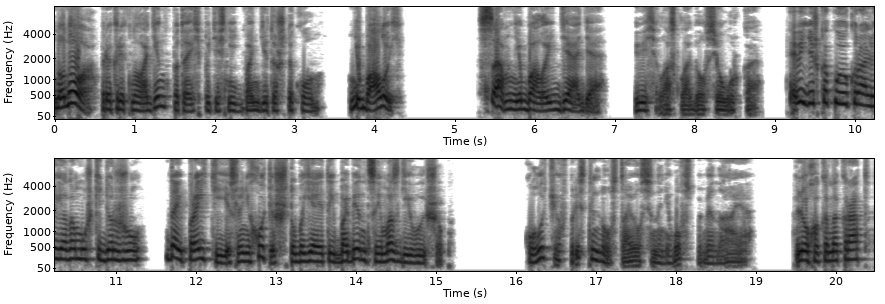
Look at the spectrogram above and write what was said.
«Ну-ну!» – прикрикнул один, пытаясь потеснить бандита штыком. «Не балуй!» «Сам не балуй, дядя!» – весело осклабился Урка. «Видишь, какую кралю я на мушке держу? Дай пройти, если не хочешь, чтобы я этой бабенце и мозги вышиб». Колычев пристально уставился на него, вспоминая. «Леха Конократ?»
